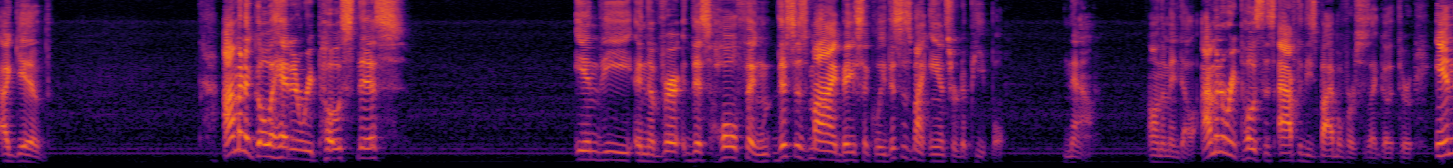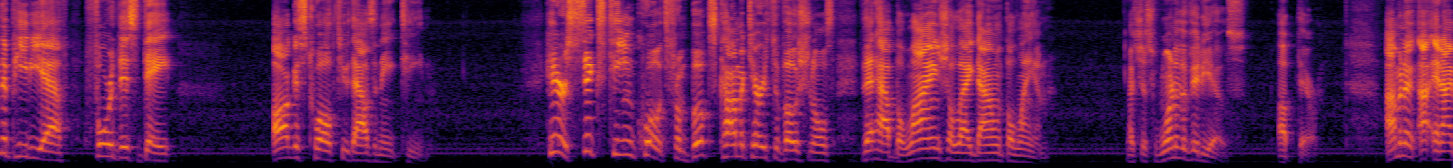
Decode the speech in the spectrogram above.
I give. I'm gonna go ahead and repost this in the in the ver- this whole thing. This is my basically this is my answer to people now on the Mandela. I'm going to repost this after these Bible verses I go through in the PDF for this date August 12, 2018. Here are 16 quotes from books, commentaries, devotionals that have the lion shall lie down with the lamb. That's just one of the videos up there. I'm gonna uh, and I,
